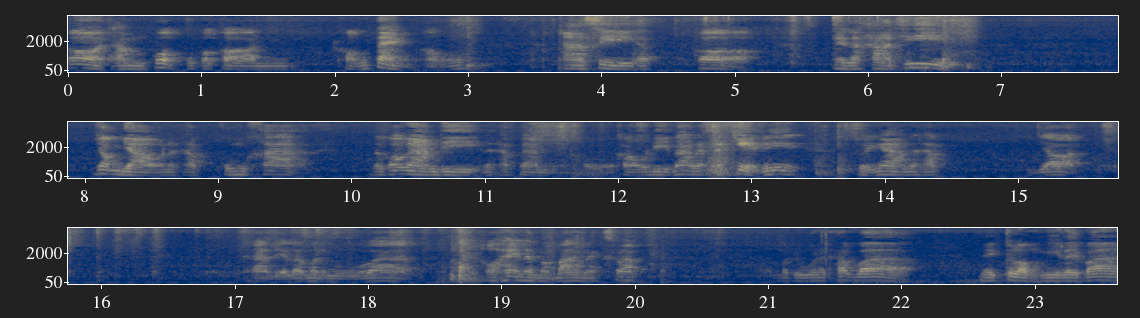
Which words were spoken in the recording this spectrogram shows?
ก็ทำพวกอุปกรณ์ของแต่งของ RC ครับ ก็ในราคาที่ย่อมเยาวนะครับ คุ้มค่า แล้วก็งานดีนะครับ งานของเขาดีมากเลยแพ็กเกจนี่สวยงามนะครับ ยอดอ่าเดี๋ยวเรามาดูว่าเขาให้อะไรมาบ้างนะครับ มาดูนะครับว่าในกล่องมีอะไรบ้าง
